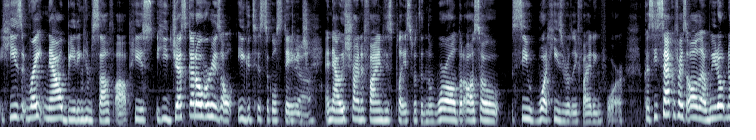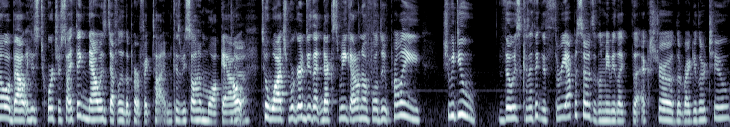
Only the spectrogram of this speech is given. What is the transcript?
He's right now beating himself up. He's he just got over his whole egotistical stage, Yeah. and now he's trying to find his place within the world, but also see what he's really fighting for. Because he sacrificed all that. We don't know about his torture, so I think now is definitely the perfect time because we saw him walk out Yeah. to watch. We're gonna do that next week. I don't know if we'll do probably. Should we do those? Because I think there's three episodes, and then maybe like the extra, the regular two.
